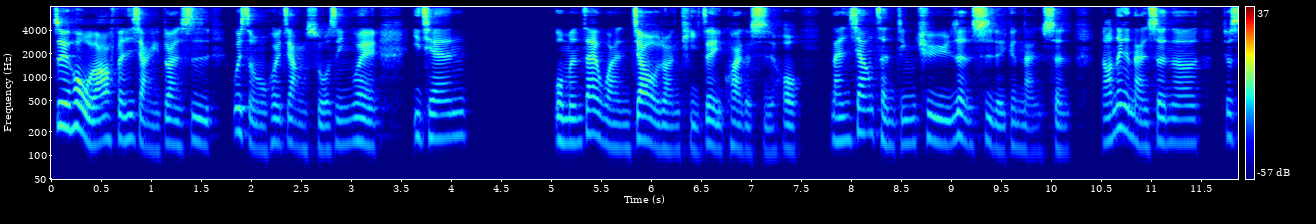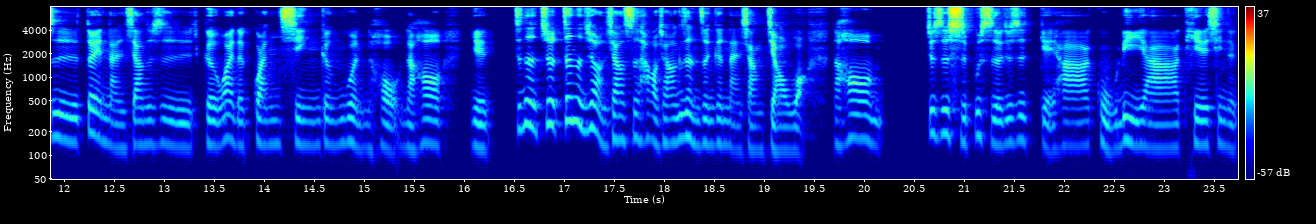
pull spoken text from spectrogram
最后我要分享一段是为什么会这样说，是因为以前我们在玩交友软体这一块的时候。南湘曾经去认识的一个男生，然后那个男生呢，就是对南湘就是格外的关心跟问候，然后也真的就真的就很像是他好像要认真跟南湘交往，然后就是时不时的就是给他鼓励啊，贴心的，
